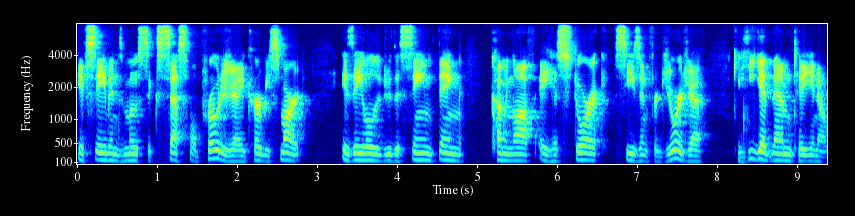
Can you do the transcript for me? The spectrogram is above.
if Saban's most successful protege, Kirby Smart, is able to do the same thing coming off a historic season for Georgia, can he get them to, you know,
